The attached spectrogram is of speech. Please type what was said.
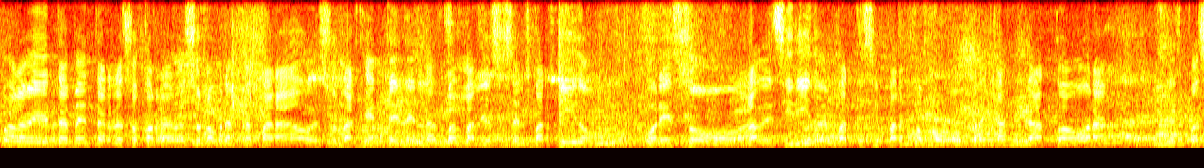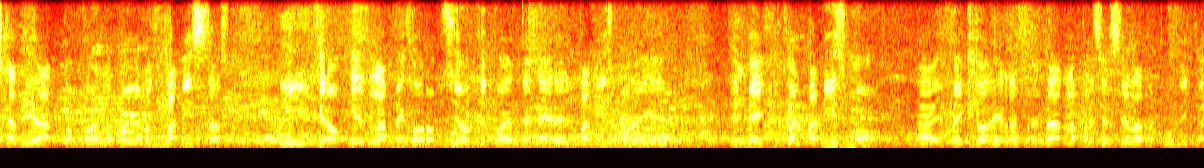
Bueno, evidentemente Ernesto Correro es un hombre preparado, es un agente de las más valiosas del partido, por eso ha decidido participar como precandidato ahora y después candidato por el apoyo de los panistas y creo que es la mejor opción que puede tener el panismo de, de México, el panismo, a efecto de refrendar la presencia de la República.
